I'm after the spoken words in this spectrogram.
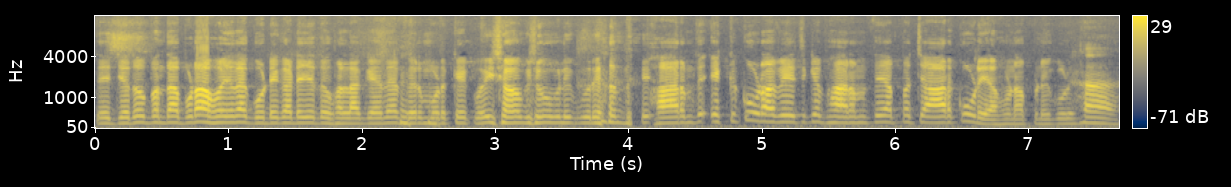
ਤੇ ਜਦੋਂ ਬੰਦਾ ਬੁੜਾ ਹੋ ਜਾਂਦਾ ਗੋਡੇ ਗਾਡੇ ਜੇ ਦੁਖਣ ਲੱਗ ਜਾਂਦਾ ਫਿਰ ਮੁੜ ਕੇ ਕੋਈ ਸ਼ੌਂਕ ਸ਼ੌਂਕ ਨਹੀਂ ਪੂਰੇ ਹੁੰਦੇ। ਫਾਰਮ ਤੇ ਇੱਕ ਘੋੜਾ ਵੇਚ ਕੇ ਫਾਰਮ ਤੇ ਆਪਾਂ ਚਾਰ ਘੋੜੇ ਆ ਹੁਣ ਆਪਣੇ ਕੋਲੇ। ਹਾਂ।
